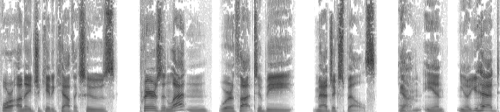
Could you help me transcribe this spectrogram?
Poor uneducated Catholics whose prayers in Latin were thought to be magic spells. Yeah. Um, and you know, you had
